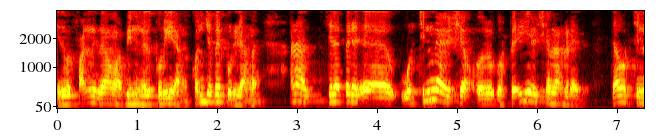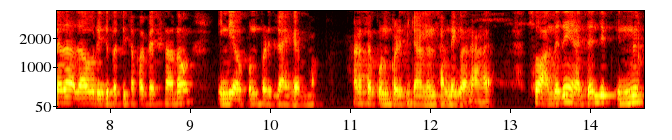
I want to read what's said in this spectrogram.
இது ஒரு ஃபன்னு தான் அப்படிங்கிறது புரியுறாங்க. கொஞ்சம் பேர் புரியுறாங்க. ஆனால் சில பேர் ஒரு சின்ன விஷயம் ஒரு ஒரு பெரிய விஷயம்லாம் கிடையாது. ஏதாவது ஒரு சின்னதாக ஏதாவது ஒரு இது பற்றி தப்பாக பேசினாலும் இந்தியாவை புண்படுத்திட்டான் மனசை புண்படுத்திட்டாங்கன்னு சண்டைக்கு வர்றாங்க. ஸோ அந்த இது எனக்கு தெரிஞ்சு இன்னும்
